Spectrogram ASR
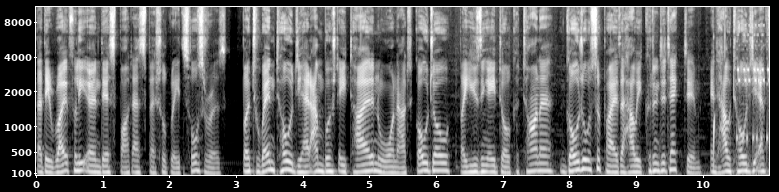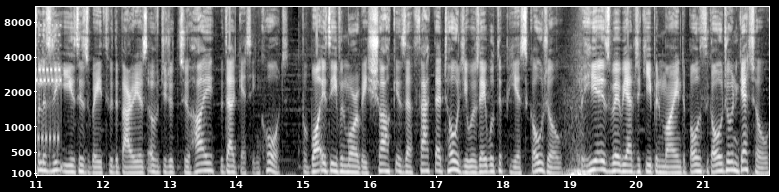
that they rightfully earned their spot as special grade sorcerers. But when Toji had ambushed a tired and worn out Gojo by using a dull katana, Gojo was surprised at how he couldn't detect him and how Toji effortlessly eased his way through the barriers of Jujutsu High without getting caught. But what is even more of a shock is the fact that Toji was able to pierce Gojo. But here is where we have to keep in mind both Gojo and Geto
